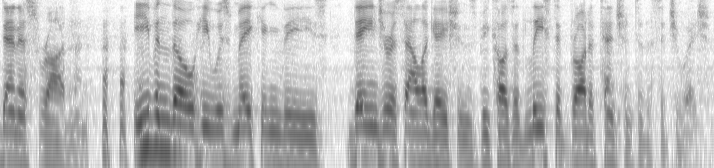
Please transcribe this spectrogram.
Dennis Rodman, even though he was making these dangerous allegations, because at least it brought attention to the situation.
